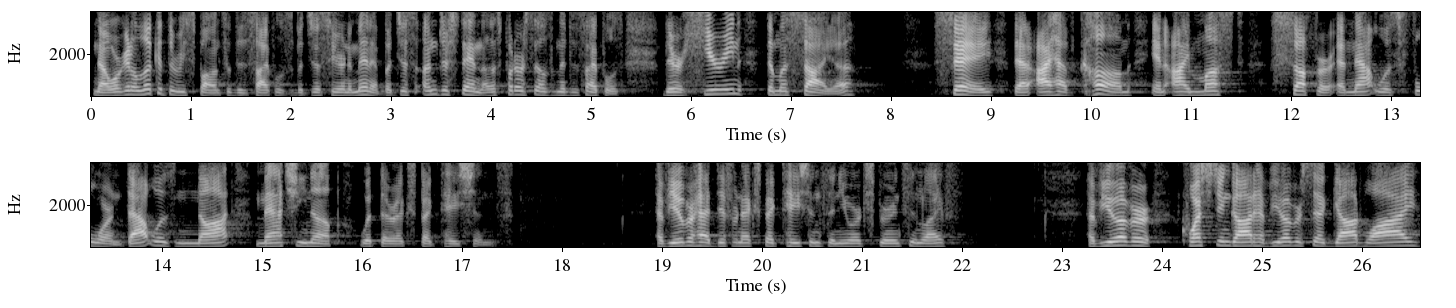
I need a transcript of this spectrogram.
Now, we're going to look at the response of the disciples, but just here in a minute. But just understand that. Let's put ourselves in the disciples. They're hearing the Messiah say that I have come and I must suffer, and that was foreign. That was not matching up with their expectations. Have you ever had different expectations than you are experiencing in life? Have you ever questioned God? Have you ever said, God, why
